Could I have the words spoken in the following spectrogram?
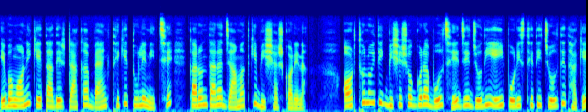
এবং অনেকে তাদের টাকা ব্যাংক থেকে তুলে নিচ্ছে কারণ তারা জামাতকে বিশ্বাস করে না। অর্থনৈতিক বিশেষজ্ঞরা বলছে যে যদি এই পরিস্থিতি চলতে থাকে,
